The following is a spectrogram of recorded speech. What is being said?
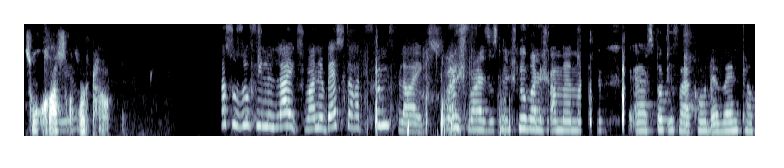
So krass runter. Hast du so viele Likes? Meine beste hat fünf Likes. Ich weiß es nicht, nur weil ich einmal meinen äh, Spotify-Account erwähnt habe.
